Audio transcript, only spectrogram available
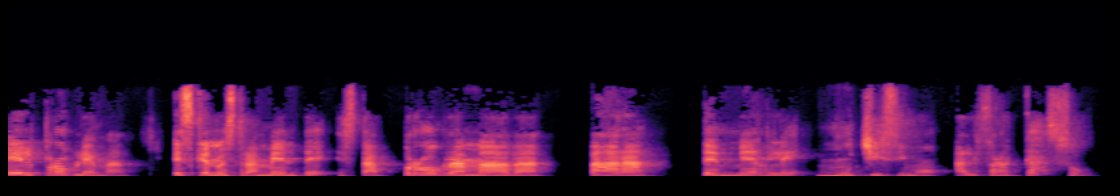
El problema es que nuestra mente está programada para temerle muchísimo al fracaso.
